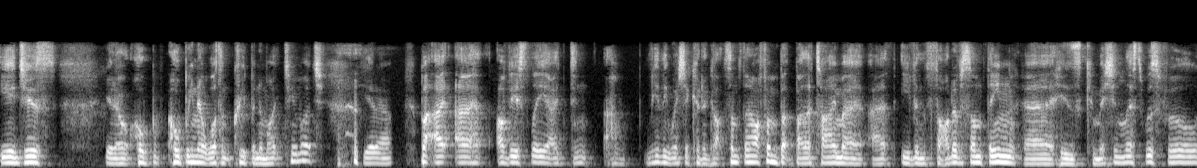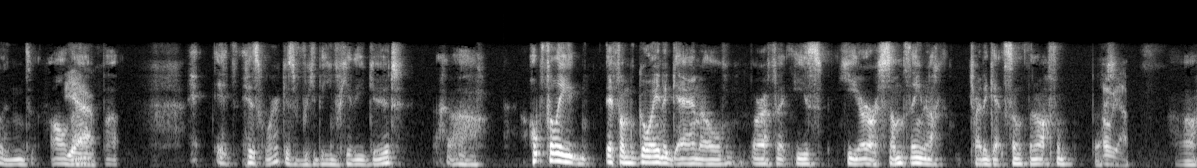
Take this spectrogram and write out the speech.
ages. you know, hope, hoping I wasn't creeping him out too much, you know. but I, I obviously I didn't. I really wish I could have got something off him. But by the time I, I even thought of something, uh, his commission list was full and all Yeah. that. But it, his work is really, really good. Uh, hopefully, if I'm going again, I'll or if he's here or something, I'll try to get something off him. But, Oh yeah. uh,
